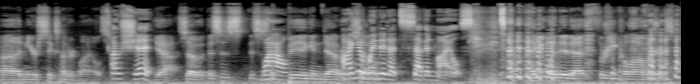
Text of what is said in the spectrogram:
uh, near 600 miles. oh shit. Yeah, so this is this is Wow. a big endeavor. I get So- winded at seven miles. I get winded at three kilometers.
